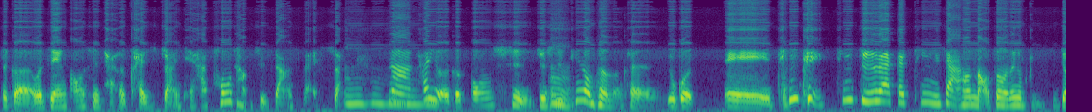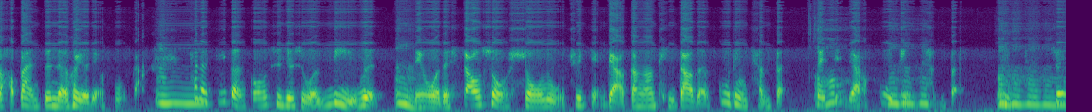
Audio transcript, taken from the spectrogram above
这个我这间公司才会开始赚钱。它通常是这样子来算。那它有一个公式，就是听众朋友们可能如果诶听可以听，就是大概听一下，然后脑中的那个笔记就好，不然真的会有点复杂。嗯，它的基本公式就是我利润等于我的销售收入去减掉刚刚提到的固定成本，再减掉固定成本。嗯，所以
